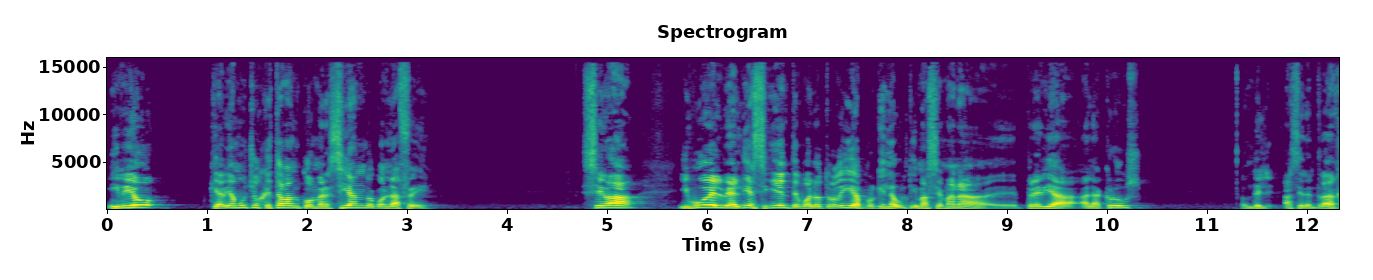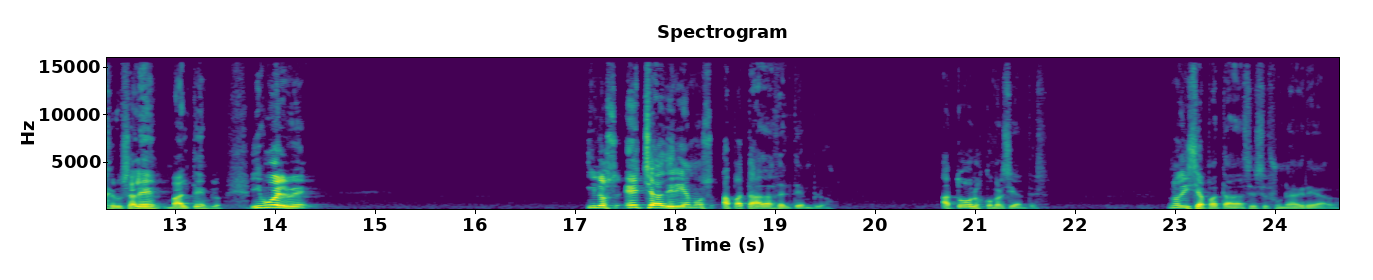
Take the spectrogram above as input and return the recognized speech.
y vio que había muchos que estaban comerciando con la fe se va y vuelve al día siguiente o al otro día, porque es la última semana eh, previa a la cruz, donde hace la entrada a Jerusalén, va al templo, y vuelve y los echa, diríamos, a patadas del templo, a todos los comerciantes. No dice a patadas, eso fue un agregado.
